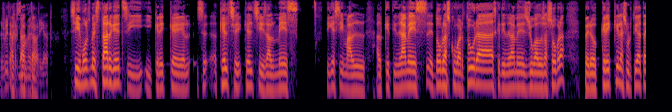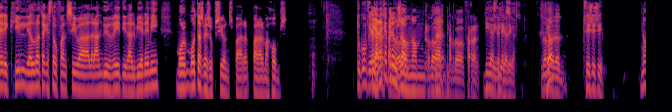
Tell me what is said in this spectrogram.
És veritat que és molt més Exacte. variat. Sí, molts més targets i, i crec que el, Kelchi, Kelchi és el més diguéssim, el, el que tindrà més eh, dobles cobertures, que tindrà més jugadors a sobre, però crec que la sortida de Tyreek Hill li ha donat aquesta ofensiva de l'Andy Reid i del Bienemi molt, moltes més opcions per, per al Mahomes. Tu confies I ara en que treus el nom Perdó, de- eh? Perdó, Ferran. Digues, digues, digues. digues. No, Jo? no, no, sí, sí, sí. No,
